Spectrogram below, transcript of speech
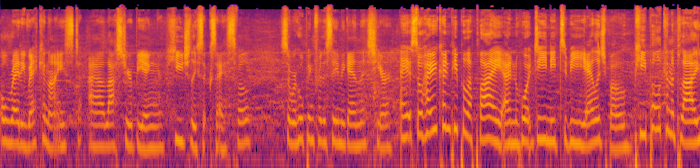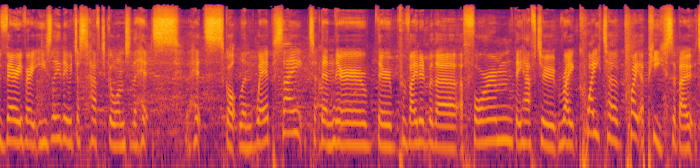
already recognised, uh, last year being hugely successful. So we're hoping for the same again this year. Uh, so how can people apply and what do you need to be eligible? People can apply very, very easily. They would just have to go onto the HIT HIT Scotland website. Then they're they're provided with a, a form. They have to write quite a quite a piece about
